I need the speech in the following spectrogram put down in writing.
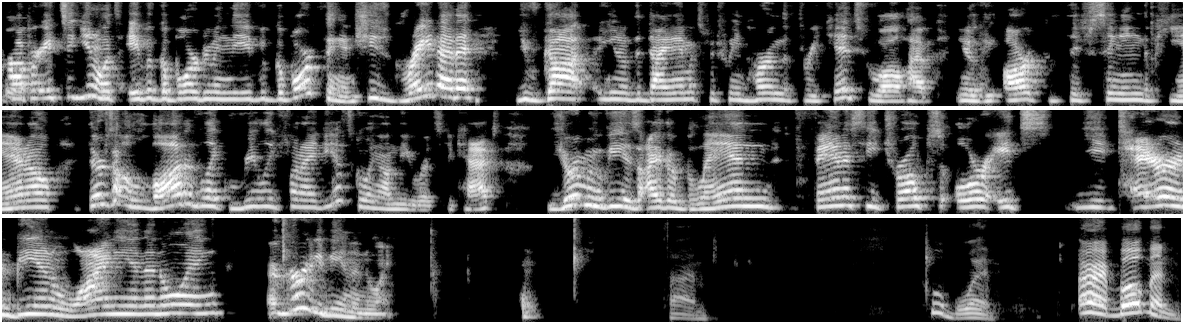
proper. It's you know, it's Ava Gabor doing the Ava Gabor thing, and she's great at it. You've got you know the dynamics between her and the three kids who all have you know the art, the singing, the piano. There's a lot of like really fun ideas going on in the Aristocats. Your movie is either bland fantasy tropes or it's you, and being whiny and annoying, or Gurgi being annoying. Time. Oh boy. All right, Boatman.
